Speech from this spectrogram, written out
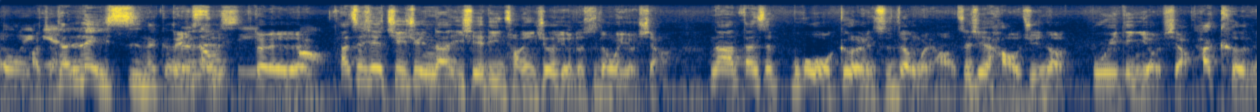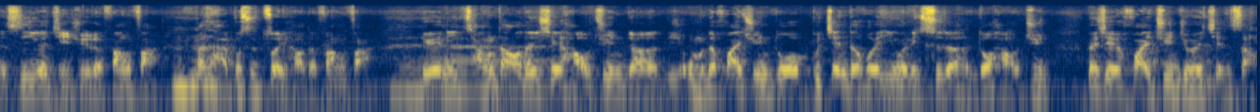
多的，好像类似那个东西。对对对，那这些细菌呢，一些临床研究有的是认为有效。那但是不过我个人是认为哈，这些好菌呢不一定有效，它可能是一个解决的方法，但是还不是最好的方法。因为你肠道的一些好菌呢，我们的坏菌多，不见得会因为你吃了很多好菌，那些坏菌就会减少。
